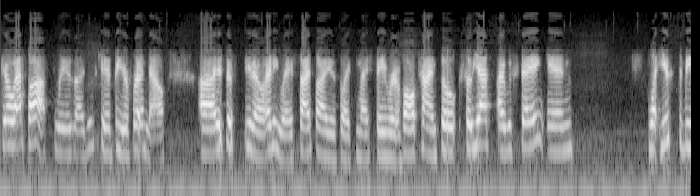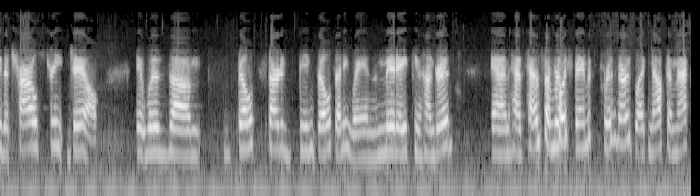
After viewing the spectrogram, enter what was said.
go f off, please. I just can't be your friend now. Uh, it's just you know. Anyway, sci-fi is like my favorite of all time. So so yes, I was staying in what used to be the Charles Street Jail. It was um, built, started being built anyway in the mid 1800s, and has had some really famous prisoners like Malcolm X,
